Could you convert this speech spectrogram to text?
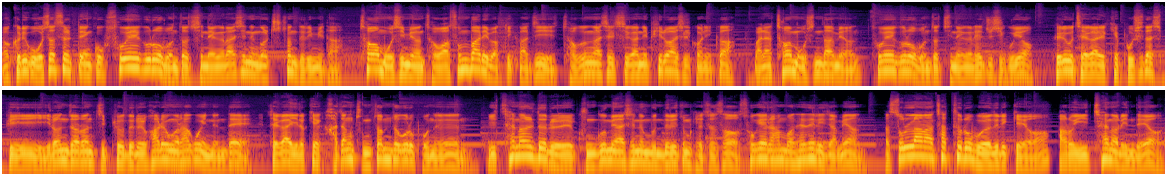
어, 그리고 오셨을 땐 꼭 소액으로 먼저 진행을 하시는 걸 추천드립니다. 처음 오시면 저와 손발이 맞기까지 적응하실 시간이 필요하실 거니까 만약 처음 오신다면 소액으로 먼저 진행을 해 주시고요. 그리고 제가 이렇게 보시다시피 이런저런 지표들을 활용 을 하고 있는데 제가 이렇게 가장 중점적으로 보는 이 채널들을 궁금해 하시는 분들이 좀 계셔서 소개를 한번 해드리자면 솔라나 차트로 보여드릴게요. 바로 이 채널인데요.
